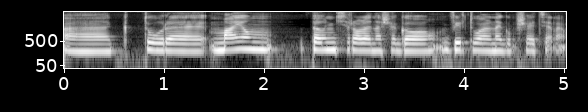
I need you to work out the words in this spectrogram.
e, które mają pełnić rolę naszego wirtualnego przyjaciela.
